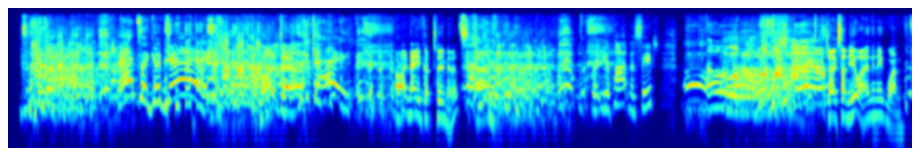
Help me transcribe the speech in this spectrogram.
That's a good game. Write it down. Okay. All right, now you've got two minutes. Um, But your partner said. Oh. joke's on you, I only need one. Wait.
